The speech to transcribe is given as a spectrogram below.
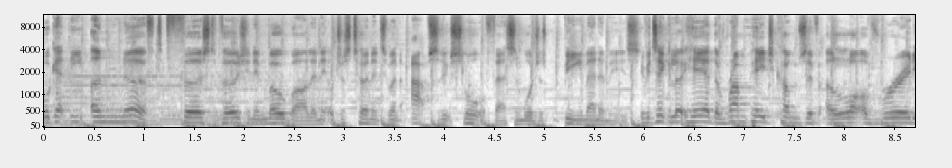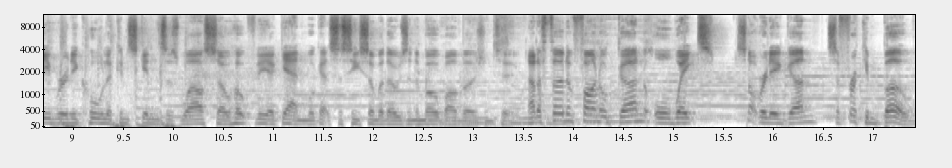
we'll get the unnerfed first version in mobile and it'll just turn into an absolute slaughterfest and we'll just beam enemies. If you take a look here, the Rampage comes with a lot of really, really cool looking skins as well, so hopefully, again, we'll get to see some of those in the mobile version too. Now, the third and final gun, or wait, it's not really a gun, it's a freaking bow,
